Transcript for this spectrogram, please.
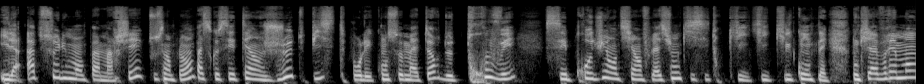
Il a absolument pas marché, tout simplement parce que c'était un jeu de piste pour les consommateurs de trouver ces produits anti-inflation qui, s'y trou- qui, qui, qui le contenaient. Donc il y a vraiment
